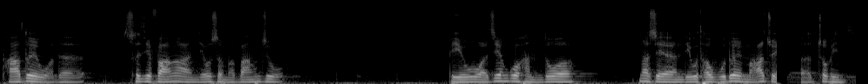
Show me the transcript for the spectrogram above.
它对我的设计方案有什么帮助？比如我见过很多那些牛头不对马嘴的作品集，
